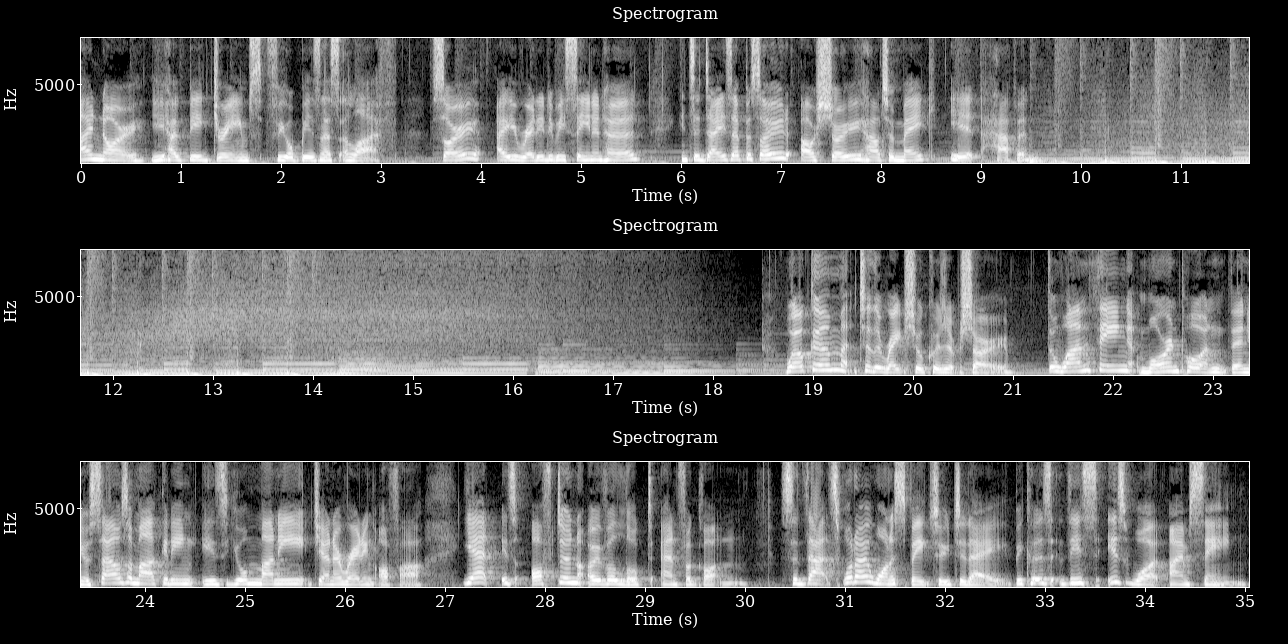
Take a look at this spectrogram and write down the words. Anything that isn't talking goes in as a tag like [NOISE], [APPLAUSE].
I know you have big dreams for your business and life. So, are you ready to be seen and heard? In today's episode, I'll show you how to make it happen. Welcome to the Rachel Kurzyp Show. The one thing more important than your sales or marketing is your money generating offer. Yet it's often overlooked and forgotten. So that's what I want to speak to today because this is what I'm seeing.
